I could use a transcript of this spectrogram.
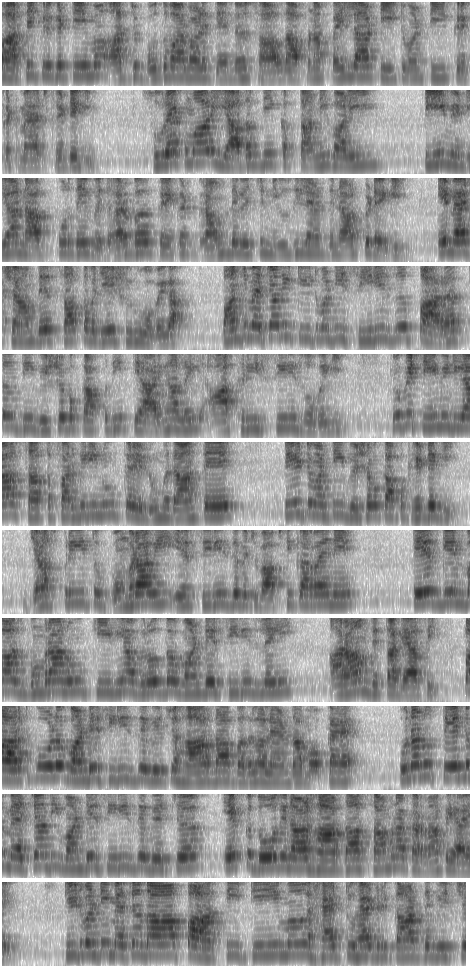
ਭਾਰਤੀ cricket team ਅੱਜ ਬੁੱਧਵਾਰ ਵਾਲੇ ਦਿਨ ਸਾਲ ਦਾ ਆਪਣਾ ਪਹਿਲਾ T20 ਕ੍ਰਿਕਟ ਮੈਚ ਖੇਡੇਗੀ। ਸੂਰਿਆ ਕੁਮਾਰ ਯਾਦਵ ਦੀ ਕਪਤਾਨੀ ਵਾਲੀ ਟੀਮ ਇੰਡੀਆ ਨਾਗਪੁਰ ਦੇ ਵਿਦਰਭ ਕ੍ਰਿਕਟ ਗਰਾਊਂਡ ਦੇ ਵਿੱਚ ਨਿਊਜ਼ੀਲੈਂਡ ਦੇ ਨਾਲ ਭਿੜੇਗੀ। ਇਹ ਮੈਚ ਸ਼ਾਮ ਦੇ 7 ਵਜੇ ਸ਼ੁਰੂ ਹੋਵੇਗਾ। ਪੰਜ ਮੈਚਾਂ ਦੀ T20 ਸੀਰੀਜ਼ ਭਾਰਤ ਦੀ ਵਿਸ਼ਵ ਕੱਪ ਦੀ ਤਿਆਰੀਆਂ ਲਈ ਆਖਰੀ ਸੀਰੀਜ਼ ਹੋਵੇਗੀ, ਕਿਉਂਕਿ ਟੀਮ ਇੰਡੀਆ 7 ਫਰਵਰੀ ਨੂੰ ਘਰੇਲੂ ਮੈਦਾਨ ਤੇ T20 ਵਿਸ਼ਵ ਕੱਪ ਖੇਡੇਗੀ। ਜਸਪ੍ਰੀਤ ਬੁਮਰਾਹ ਵੀ ਇਸ ਸੀਰੀਜ਼ ਦੇ ਵਿੱਚ ਵਾਪਸੀ ਕਰ ਰਹੇ ਨੇ। ਤੇਜ਼ ਗੇਂਦਬਾਜ਼ ਬੁਮਰਾਹ ਨੂੰ ਕੀਵੀਆਂ ਵਿਰੁੱਧ ਵਨਡੇ ਸੀਰੀਜ਼ ਲਈ ਆਰਾਮ ਦਿੱਤਾ ਗਿਆ ਸੀ। ਭਾਰਤ ਕੋਲ ਵਨਡੇ ਸੀਰੀਜ਼ ਦੇ ਵਿੱਚ ਹਾਰ ਦਾ ਬਦਲਾ ਲੈਣ ਦਾ ਮੌਕਾ ਹੈ। ਉਹਨਾਂ ਨੂੰ ਤਿੰਨ ਮੈਚਾਂ ਦੀ ਵਨਡੇ ਸੀਰੀਜ਼ ਦੇ ਵਿੱਚ 1-2 ਦੇ ਨਾਲ ਹਾਰ ਦਾ ਸਾਹਮਣਾ ਕਰਨਾ ਪਿਆ ਏ। T20 ਮੈਚਾਂ ਦਾ ਭਾਰਤੀ team head to head record ਦੇ ਵਿੱਚ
